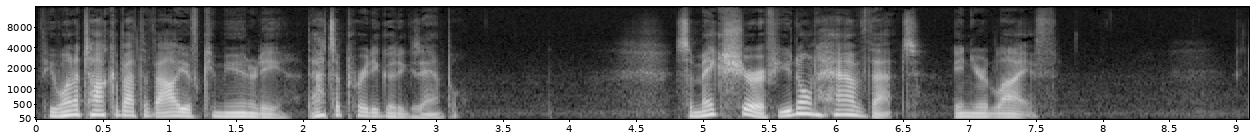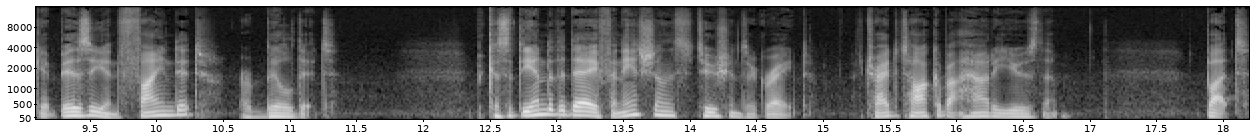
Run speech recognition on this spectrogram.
If you want to talk about the value of community, that's a pretty good example. So make sure if you don't have that in your life, get busy and find it or build it. Because at the end of the day, financial institutions are great. I've tried to talk about how to use them. But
